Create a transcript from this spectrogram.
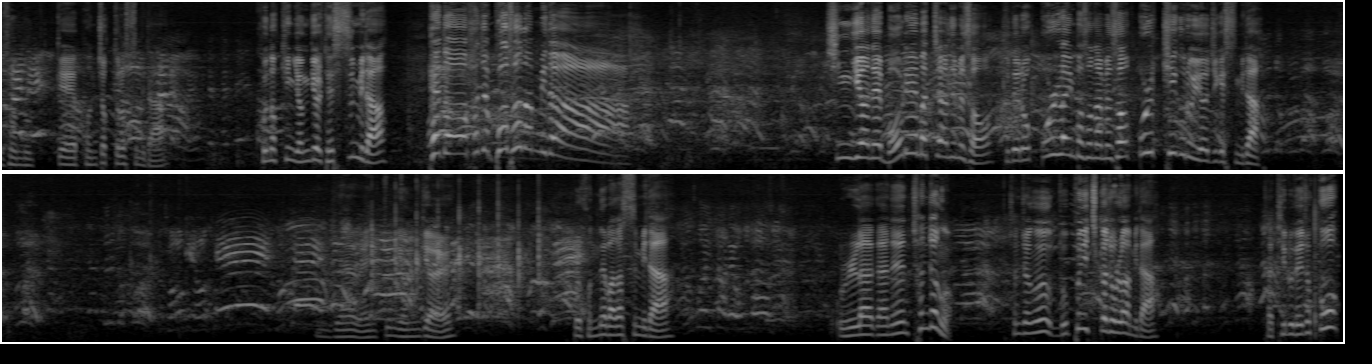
두손 높게 번쩍 들었습니다. 코너킹 연결됐습니다. 헤더 하자 벗어납니다. 신기한의 머리에 맞지 않으면서 그대로 골라인 벗어나면서 골킥으로 이어지겠습니다. 신기한 왼쪽 연결 볼 건네받았습니다. 올라가는 천정우 천정우 높은 위치까지 올라갑니다. 자 뒤로 내줬고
